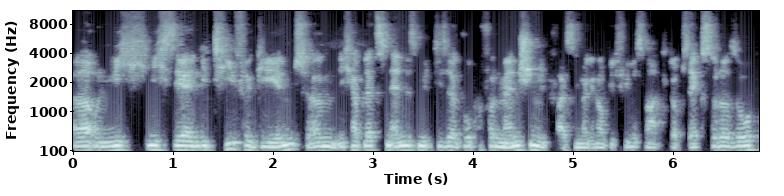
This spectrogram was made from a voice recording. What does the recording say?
äh, und nicht, nicht sehr in die Tiefe gehend. Ähm, ich habe letzten Endes mit dieser Gruppe von Menschen, ich weiß nicht mehr genau, wie viele es waren, ich glaube sechs oder so,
